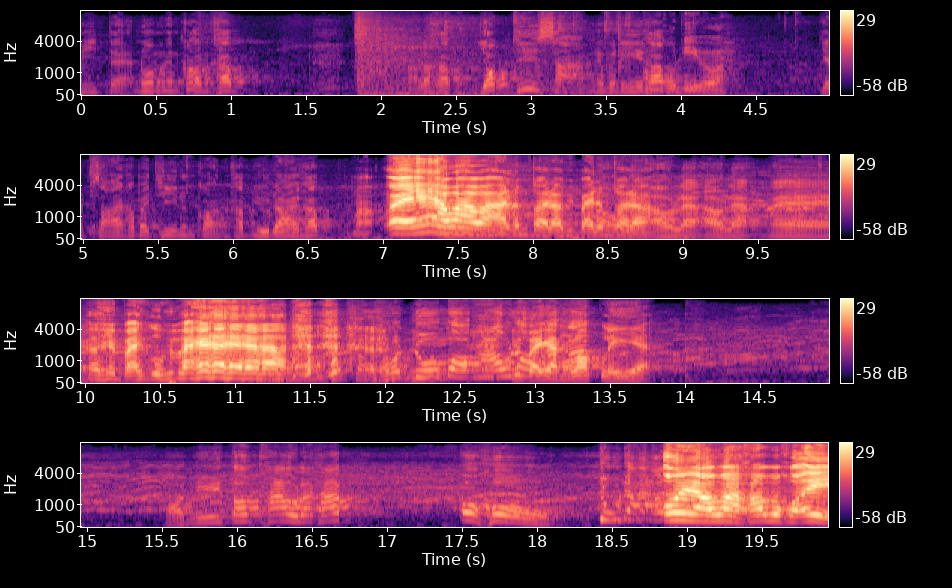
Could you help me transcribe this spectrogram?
มีแตะนวมกันก่อนครับเอาละครับ ยกที่3ในวันนี้ครับกูดีปะวะเย็บซ้ายเข้าไปทีหนึงก่อนครับยูไดครับมาเอ้ยเอาว่าว่ะเริ่มต่อยแล้วพี่ไปเริ่มต่อยแล้วเอาแล้วเอาแล้วแม่เฮ้ยไปกูพี่ไปคนดูบอกเอาหพี่น่อยไปยังนะครับล็อกเลยอะตอนนี้ต้องเข้าแล้วครับ โอ้โห ดูได้โอ้ยเอาว่ะเขาบอกเขาเอ้ย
